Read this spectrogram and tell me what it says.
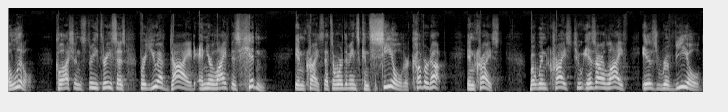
a little. Colossians 3 3 says, For you have died, and your life is hidden in Christ. That's a word that means concealed or covered up in Christ. But when Christ, who is our life, is revealed,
